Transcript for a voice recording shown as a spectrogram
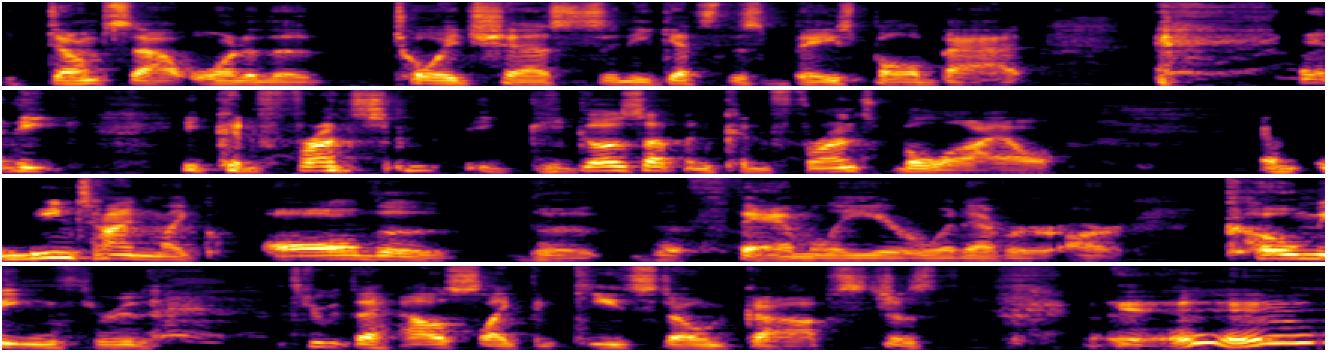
he dumps out one of the toy chests and he gets this baseball bat and he he confronts he, he goes up and confronts Belial. And in the meantime, like all the the the family or whatever are combing through the through the house like the Keystone Cops, just like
